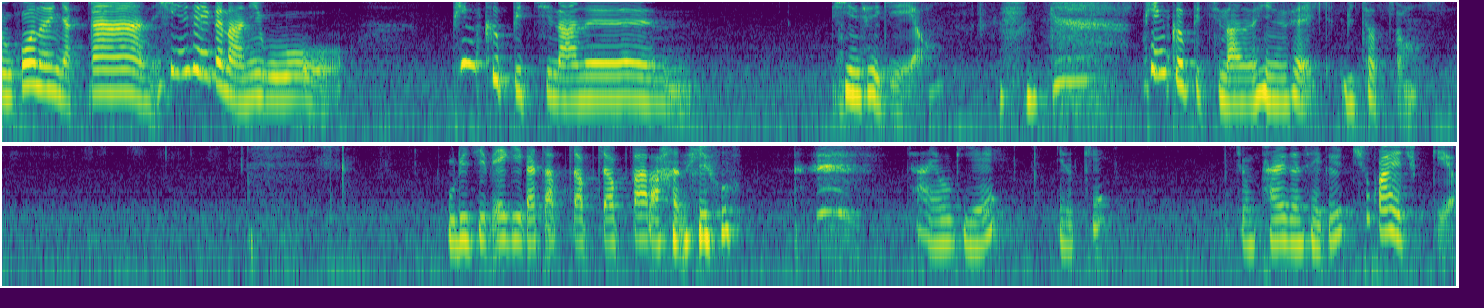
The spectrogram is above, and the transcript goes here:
요거는 약간 흰색은 아니고 핑크빛이 나는 흰색이에요. 핑크빛이 나는 흰색 미쳤죠? 우리 집 애기가 짭짭짭 따라하네요. 자 여기에 이렇게 좀 밝은 색을 추가해 줄게요.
